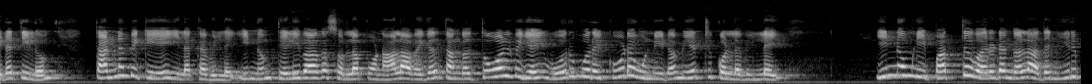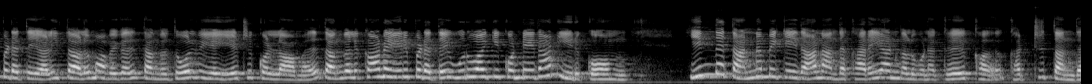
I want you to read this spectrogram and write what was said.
இடத்திலும் தன்னம்பிக்கையை இழக்கவில்லை. இன்னும் தெளிவாக சொல்லப்போனால் அவைகள் தங்கள் தோல்வியை ஒருமுறை கூட உன்னிடம் ஏற்றுக்கொள்ளவில்லை. இன்னும் நீ பத்து வருடங்கள் அதன் இருப்பிடத்தை அளித்தாலும் அவைகள் தங்கள் தோல்வியை ஏற்றுக்கொள்ளாமல் தங்களுக்கான இருப்பிடத்தை உருவாக்கி கொண்டேதான் இருக்கும். இந்த தன்னம்பிக்கை தான் அந்த கரையான்கள் உனக்கு க கற்றுத்தந்த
